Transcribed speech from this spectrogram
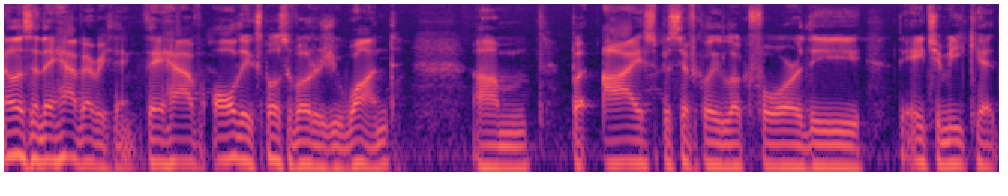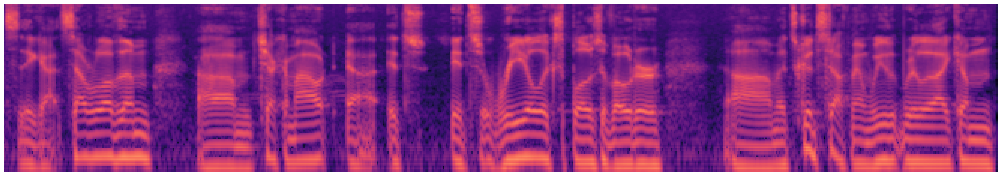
Now, listen, they have everything. They have all the explosive odors you want. Um, but I specifically look for the the HME kits. They got several of them. Um, check them out. Uh, it's it's real explosive odor. Um, it's good stuff, man. We really like them.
